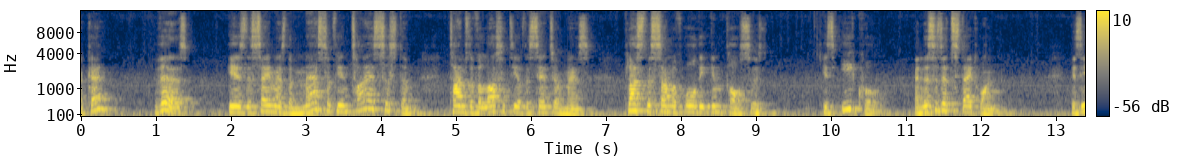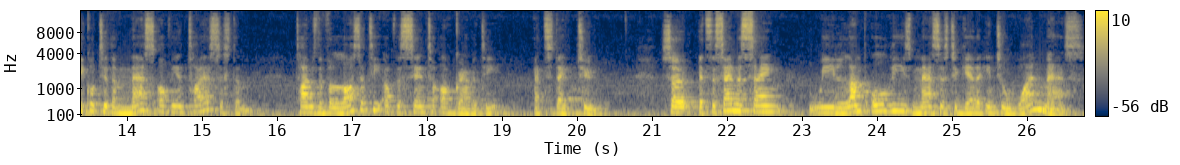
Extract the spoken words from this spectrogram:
Okay? This is the same as the mass of the entire system times the velocity of the center of mass plus the sum of all the impulses is equal, and this is at state 1, is equal to the mass of the entire system times the velocity of the center of gravity at state 2. So it's the same as saying we lump all these masses together into one mass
